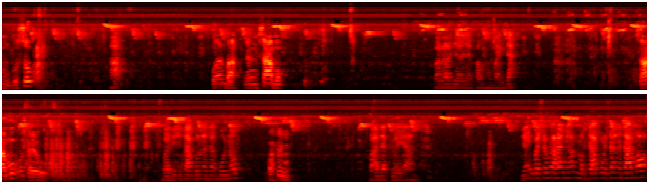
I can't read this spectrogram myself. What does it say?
Hmm, gusto. Ha? Kuan ba? Yung samo. Para yan yung panghumayda. Samo ang kayo. Basin sa na sa buno. Kasi Padat ko yan. Yung basurahan yun, magsako siya ng samo.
